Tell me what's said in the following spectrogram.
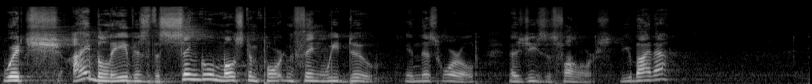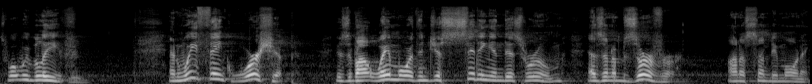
which I believe is the single most important thing we do in this world as Jesus followers. Do you buy that? It's what we believe. Hmm. And we think worship is about way more than just sitting in this room as an observer on a Sunday morning.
